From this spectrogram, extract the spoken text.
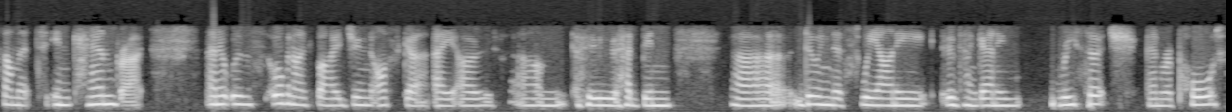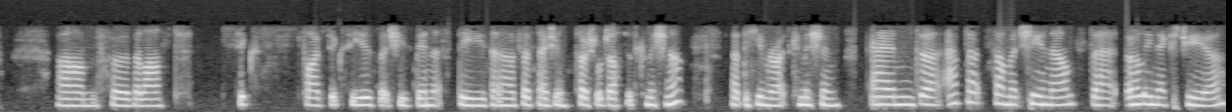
Summit in Canberra. And it was organised by June Oscar AO, um, who had been uh, doing this Wiani Utangani research and report um, for the last five, six years that she's been at the uh, First Nations Social Justice Commissioner at the Human Rights Commission. And uh, at that summit, she announced that early next year,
